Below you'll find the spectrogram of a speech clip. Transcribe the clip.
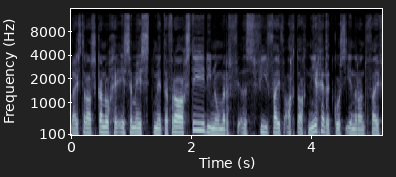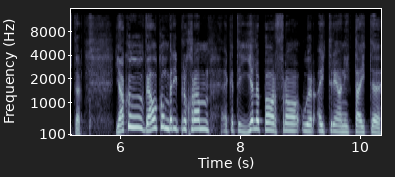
Luisteraars kan nog 'n SMS met 'n vraag stuur. Die nommer is 45889. Dit kos R1.50. Jaco, welkom by die program. Ek het 'n hele paar vrae oor uitreaniteite.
